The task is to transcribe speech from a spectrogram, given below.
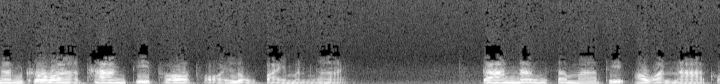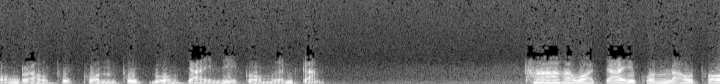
นั่นคือว่าทางที่ท้อถอยลงไปมันง่าย การนั่งสมาธิภาวนาของเราทุกคนทุกดวงใจนี่ก็เหมือนกัน ถ้าหาวาใจคนเราท้อ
